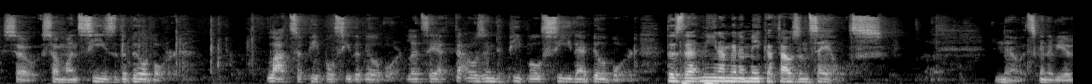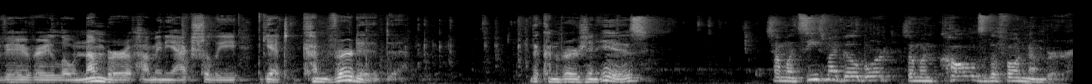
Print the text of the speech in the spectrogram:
So someone sees the billboard. Lots of people see the billboard. Let's say a thousand people see that billboard. Does that mean I'm going to make a thousand sales? No, it's going to be a very, very low number of how many actually get converted. The conversion is someone sees my billboard, someone calls the phone number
